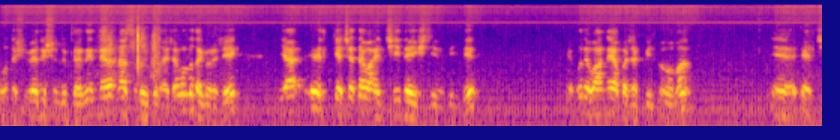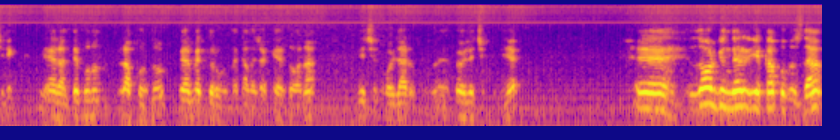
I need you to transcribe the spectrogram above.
O düş ve düşündüklerini ne, nasıl uygulayacak onu da görecek. Ya ilk geçen defa elçiyi değiştirdiydi. Bu defa ne yapacak bilmem ama e, elçilik herhalde bunun raporunu vermek durumunda kalacak Erdoğan'a. Niçin oylar e, böyle çıktı diye. E, zor günler kapımızda.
